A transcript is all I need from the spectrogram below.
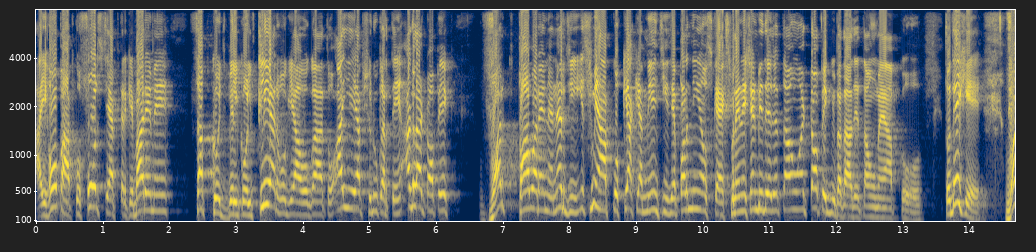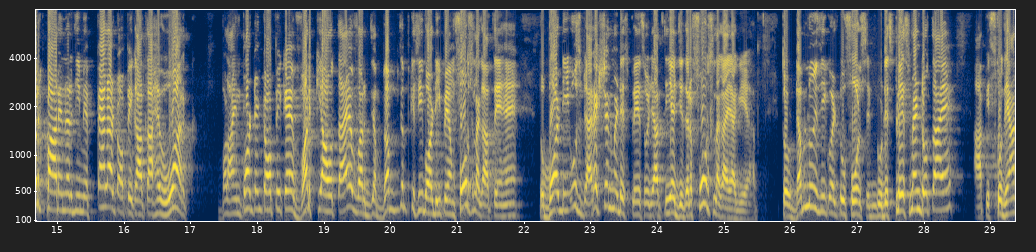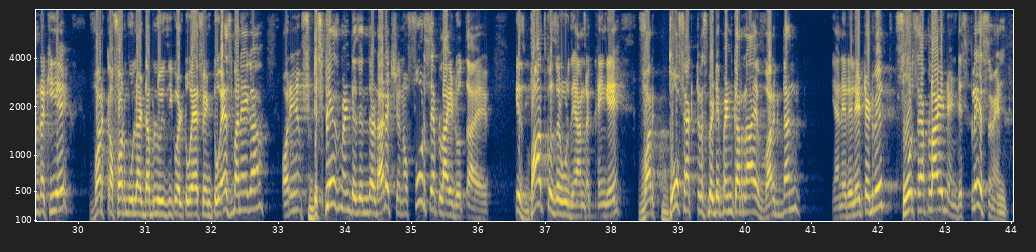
आई होप आपको फोर्थ चैप्टर के बारे में सब कुछ बिल्कुल क्लियर हो गया होगा। तो आइए अब शुरू करते हैं अगला topic work power and energy इसमें आपको क्या क्या मेन चीज़ें पढ़नी है, उसका एक्सप्लेनेशन भी दे देता हूँ और टॉपिक भी बता देता हूँ मैं आपको। तो देखिए वर्क पावर एनर्जी में पहला टॉपिक आता है वर्क बड़ा इंपॉर्टेंट टॉपिक है। वर्क क्या होता है? वर्क जब जब जब किसी बॉडी पे हम फोर्स लगाते हैं तो बॉडी उस डायरेक्शन में डिस्प्लेस हो जाती है जिधर फोर्स लगाया गया। तो W is equal to force into displacement होता है। आप इसको ध्यान रखिए। वर्क का formula W is equal to F into S बनेगा। और displacement is in the direction of force applied होता है। इस बात को ज़रूर ध्यान रखेंगे। वर्क दो फैक्टर्स पे डिपेंड कर रहा है। वर्क डन यानी related with force applied and displacement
